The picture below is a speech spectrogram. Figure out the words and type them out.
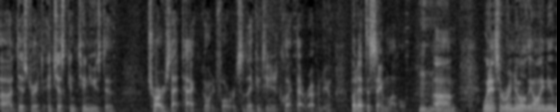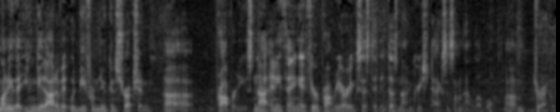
uh, district. It just continues to charge that tax going forward. So they continue to collect that revenue, but at the same level. Um, when it's a renewal, the only new money that you can get out of it would be from new construction. Uh, properties not anything if your property already existed it does not increase your taxes on that level um, directly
